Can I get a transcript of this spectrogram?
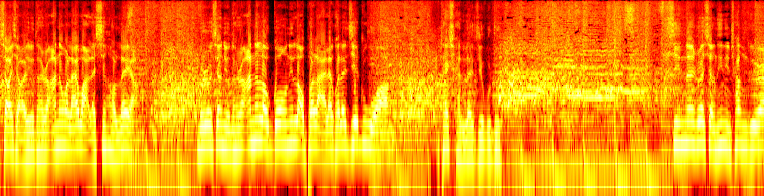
笑小就他说：“啊，那我来晚了，心好累啊。”温柔香酒他说：“啊，那老公，你老婆来了，快来接住啊！太沉了，接不住。”心他说：“想听你唱歌。”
